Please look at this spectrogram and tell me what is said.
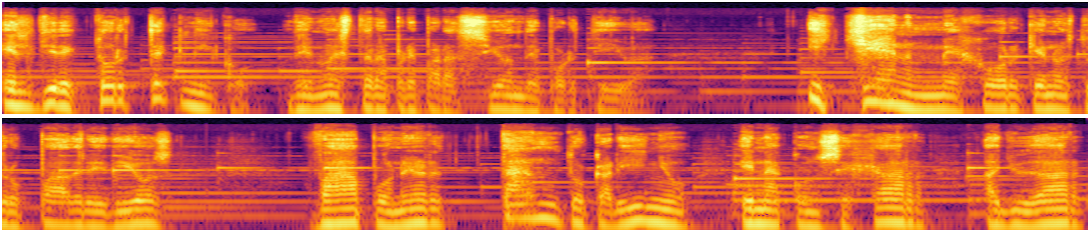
el director técnico de nuestra preparación deportiva. ¿Y quién mejor que nuestro Padre Dios va a poner tanto cariño en aconsejar, ayudar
